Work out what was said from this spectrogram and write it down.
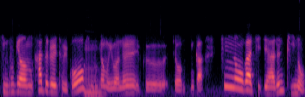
김부겸 카드를 들고 음. 김부겸 의원을 그 저 그러니까 친노가 지지하는 비노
